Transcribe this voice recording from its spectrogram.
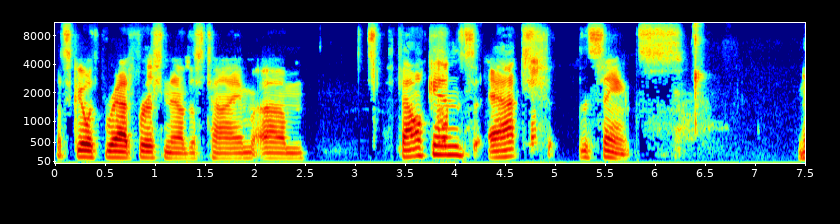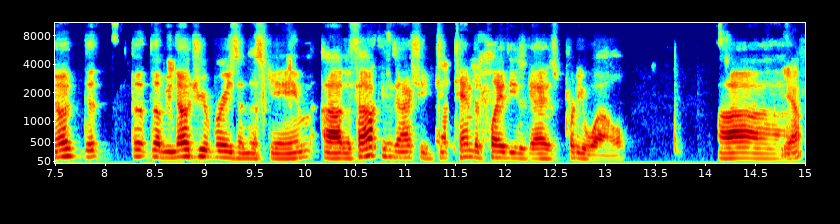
Let's go with Brad first now. This time, um, Falcons at the Saints. No, the, the, there'll be no Drew Brees in this game. Uh, the Falcons actually tend to play these guys pretty well. Uh, Yep.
